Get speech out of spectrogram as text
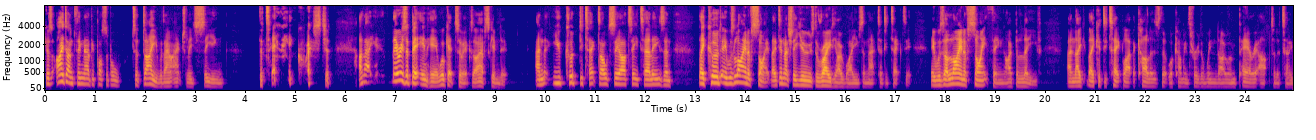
Because I don't think that'd be possible today without actually seeing the telly question. And I, there is a bit in here. We'll get to it because I have skimmed it. And you could detect old CRT tellies, and they could. It was line of sight. They didn't actually use the radio waves and that to detect it. It was a line of sight thing, I believe, and they they could detect like the colours that were coming through the window and pair it up to the telly.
